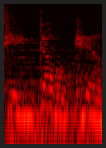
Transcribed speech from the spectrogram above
team double kill.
